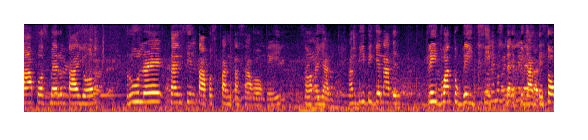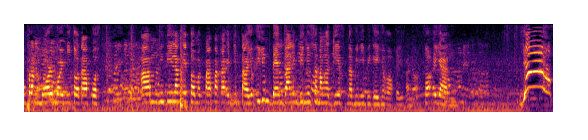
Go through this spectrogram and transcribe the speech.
Tapos, meron tayong ruler, pencil, tapos pantasa. Okay? So, ayan. Ang bibigyan natin, grade 1 to grade 6 na estudyante. Sobrang more more nito. Tapos, um, hindi lang ito, magpapakain din tayo. Eh, yun din, galing din yun sa mga gift na binibigay nyo, okay? So, ayan. Yes!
